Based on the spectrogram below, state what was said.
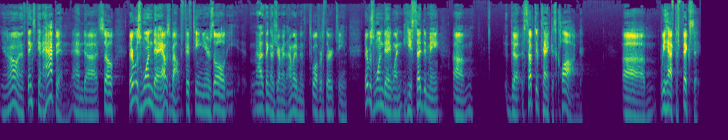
you know, and things can happen. And uh, so there was one day, I was about 15 years old. I think I was younger than that. I might have been 12 or 13. There was one day when he said to me, um, the septic tank is clogged. Um, we have to fix it.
